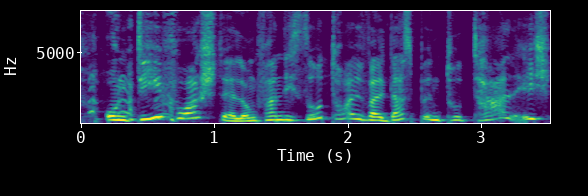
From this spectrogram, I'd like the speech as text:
Und die Vorstellung fand ich so toll, weil das bin total ich.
